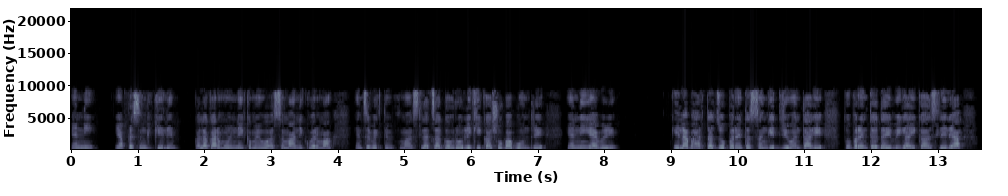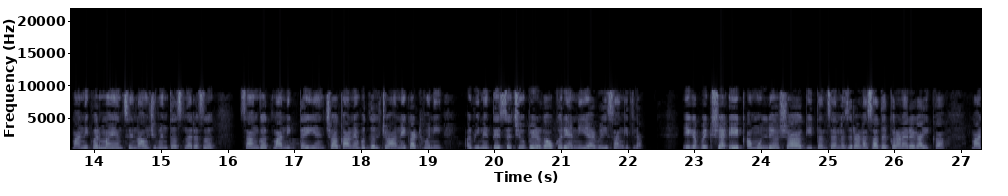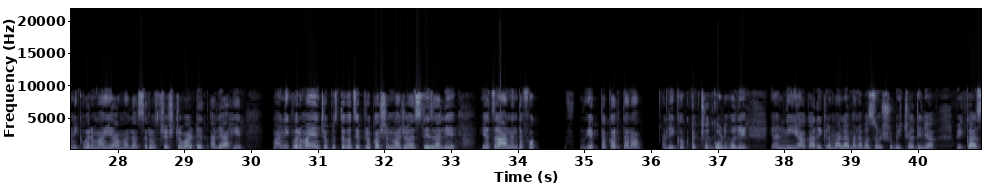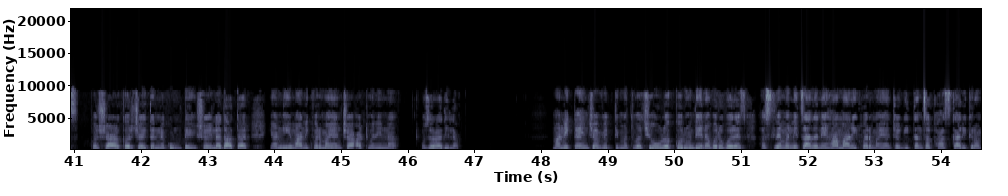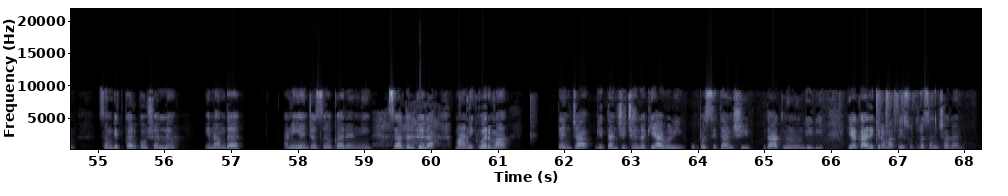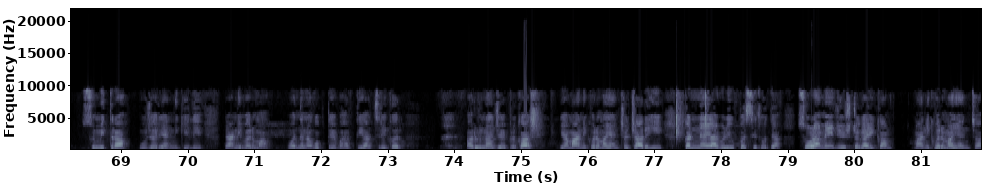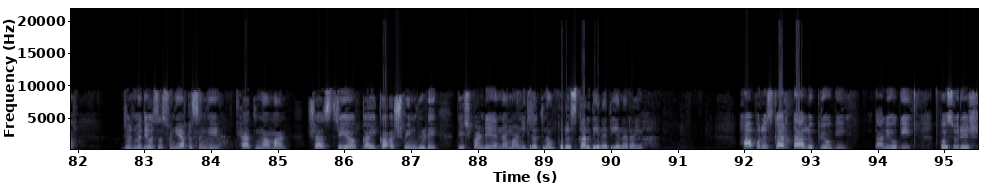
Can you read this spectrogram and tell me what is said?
यांनी या प्रसंगी केले. कलाकार म्हणून एकमेव असं माणिक वर्मा यांचं व्यक्तिमत्व असल्याचा गौरव लेखिका शोभा बोंद्रे यांनी यावेळी केला. भारतात जोपर्यंत संगीत जिवंत आहे तोपर्यंत दैवी गायिका असलेल्या माणिक वर्मा यांचे नाव जिवंत असणार असं सांगत माणिकताई यांच्या गाण्याबद्दलच्या अनेक आठवणी अभिनेते सचिव पेळगावकर यांनी यावेळी सांगितल्या. एकापेक्षा एक अमूल्य अशा गीतांचा नजराणा सादर करणाऱ्या गायिका माणिक वर्मा या मला सर्वश्रेष्ठ वाटत आल्या आहेत. माणिक वर्मा यांच्या पुस्तकाचे प्रकाशन माझ्या हस्ते झाले. याचा आनंद फक्त व्यक्त करताना लेखक अच्युत गोडवले यांनी या कार्यक्रमाला मनापासून शुभेच्छा दिल्या. विकास कशाळकर चैतन्य कुंटे शैला दातार यांनीही माणिक वर्मा यांच्या आठवणींना उजाळा दिला. माणिकताईंच्या व्यक्तिमत्वाची ओळख करून देण्याबरोबरच हसलेमनी चांदणे हा माणिक वर्मा यांच्या गीतांचा खास कार्यक्रम संगीतकार कौशल्य इनामदार आणि यांच्या सहकाऱ्यांनी सादर केला. माणिक वर्मा त्यांच्या गीतांची झलक यावेळी उपस्थितांशी दात मिळून गेली. या कार्यक्रमाचे सूत्रसंचालन सुमित्रा गुजर यांनी केले. राणी वर्मा वंदना गुप्ते भारती आचरेकर अरुणा जयप्रकाश या माणिक वर्मा यांच्या चारही कन्या यावेळी उपस्थित होत्या. सोळा मे ज्येष्ठ गायिका माणिक वर्मा यांचा जन्मदिवस असून या प्रसंगी ख्यातनामान शास्त्रीय गायिका अश्विन भिडे देशपांडे यांना माणिकरत्न पुरस्कार देण्यात येणार आहे. हा पुरस्कार तालुपयोगी तालयोगी प सुरेश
